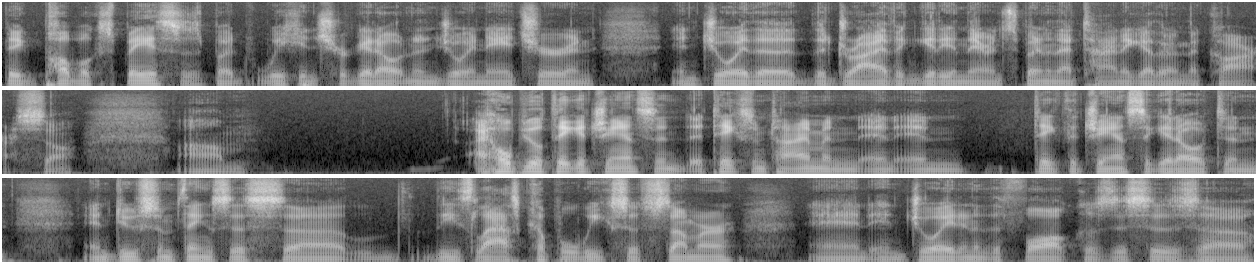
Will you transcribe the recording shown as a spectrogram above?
big public spaces, but we can sure get out and enjoy nature and enjoy the the drive and getting there and spending that time together in the car. So um, I hope you'll take a chance and take some time and, and, and take the chance to get out and, and do some things this uh, these last couple weeks of summer and enjoy it into the fall because this is uh,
